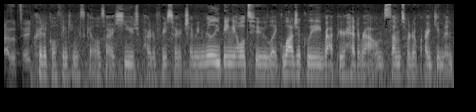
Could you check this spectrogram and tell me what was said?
adaptation. Critical thinking skills are a huge part of research. I mean, really being able to like logically wrap your head around some sort of argument.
